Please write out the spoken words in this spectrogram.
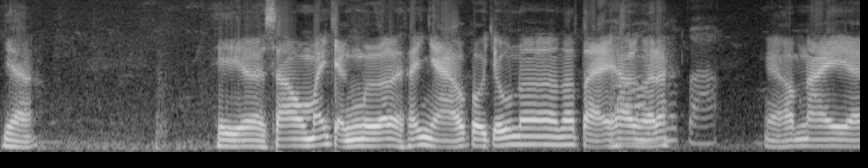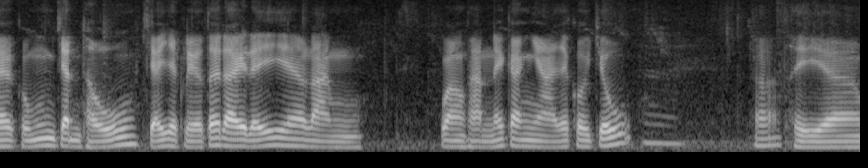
dạ. Thì à, sau mấy trận mưa là thấy nhà của cô chú nó nó tệ hơn rồi đó ngày hôm nay à, cũng tranh thủ chở vật liệu tới đây để làm hoàn thành cái căn nhà cho cô chú. Đó thì à,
